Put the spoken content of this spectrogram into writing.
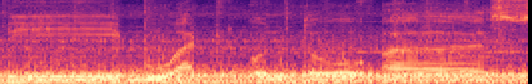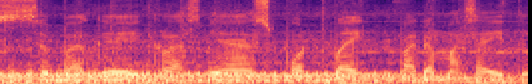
dibuat untuk uh, sebagai kelasnya sport bike pada masa itu.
